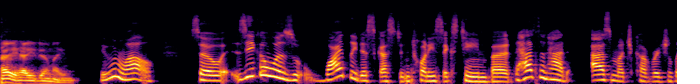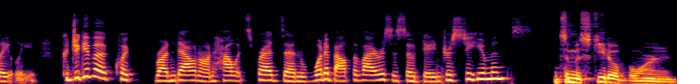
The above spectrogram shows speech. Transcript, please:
Hey, how you doing, Meagan? Doing well. So, Zika was widely discussed in 2016, but hasn't had as much coverage lately. Could you give a quick rundown on how it spreads and what about the virus is so dangerous to humans? It's a mosquito borne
